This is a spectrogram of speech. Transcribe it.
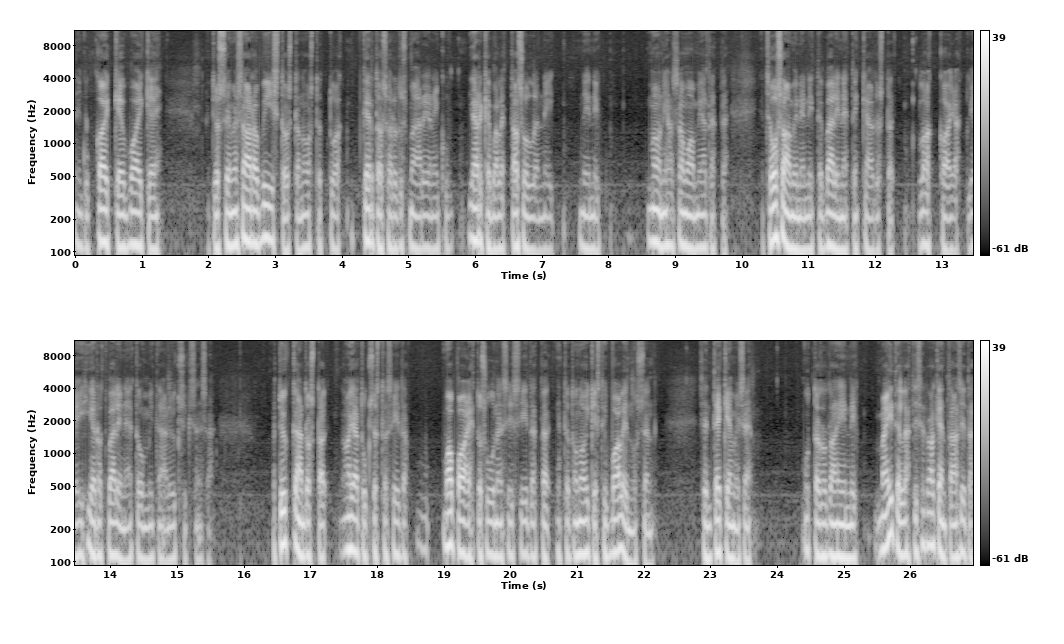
niin kuin kaikkein vaikein. Että jos ei me saada 15 nostettua kertausharjoitusmääriä niin kuin järkevälle tasolle, niin, niin, niin mä oon ihan samaa mieltä, että, että se osaaminen niiden välineiden käytöstä lakkaa ja ei hienot välineet ole mitään yksiksensä. Mä tykkään tuosta ajatuksesta siitä vapaaehtoisuuden, siis siitä, että, että on oikeasti valinnut sen, sen tekemisen. Mutta tota, niin, niin mä itse lähtisin rakentamaan sitä,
